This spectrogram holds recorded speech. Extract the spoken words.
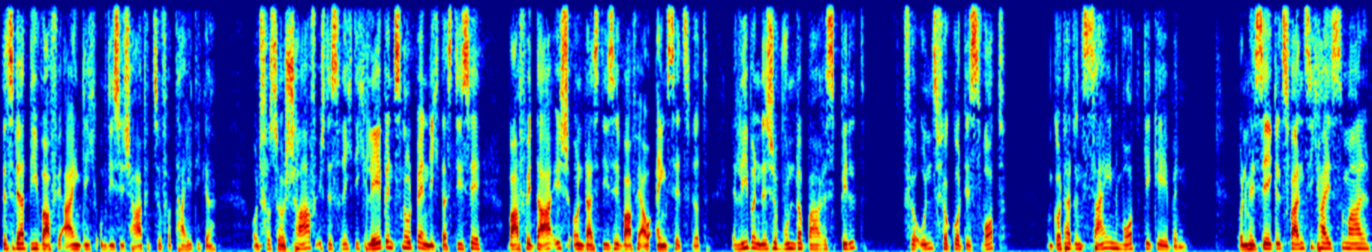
das wäre die Waffe eigentlich, um diese Schafe zu verteidigen. Und für so ein Schaf ist es richtig lebensnotwendig, dass diese Waffe da ist und dass diese Waffe auch eingesetzt wird. Ihr Lieben, das ist ein wunderbares Bild für uns, für Gottes Wort. Und Gott hat uns sein Wort gegeben. Und im Hesekiel 20 heißt es mal,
